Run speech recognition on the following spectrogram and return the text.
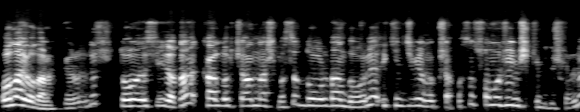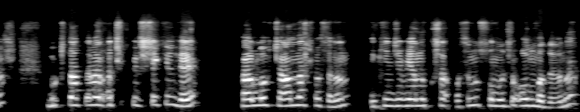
olay olarak görülür. Dolayısıyla da Karlofça Anlaşması doğrudan doğruya 2. Viyana kuşatmasının sonucuymuş gibi düşünülür. Bu kitapta ben açık bir şekilde Karlofça Anlaşması'nın 2. Viyana kuşatmasının sonucu olmadığını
